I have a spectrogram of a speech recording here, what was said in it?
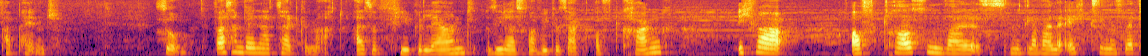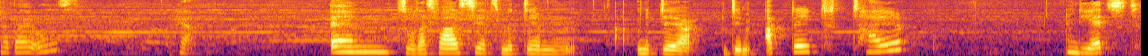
verpennt. So, was haben wir in der Zeit gemacht? Also viel gelernt. Silas war wie gesagt oft krank. Ich war oft draußen, weil es ist mittlerweile echt schönes Wetter bei uns. Ja. Ähm, so, das war es jetzt mit dem mit der, dem Update-Teil. Und jetzt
